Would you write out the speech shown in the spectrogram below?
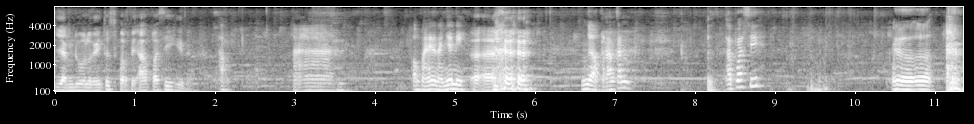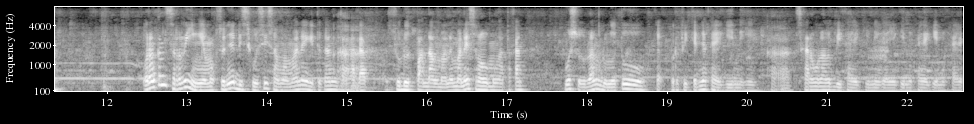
Yang dulu itu seperti apa sih gitu Ah, oh mana nanya nih Eh, eh. Enggak, orang kan apa sih? Eh, eh, orang kan sering ya maksudnya diskusi sama mana gitu kan Ah. terhadap sudut pandang mana mana selalu mengatakan mus orang dulu tuh kayak berpikirnya kayak gini Ah, sekarang orang lebih kayak gini kayak gini kayak gini kayak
